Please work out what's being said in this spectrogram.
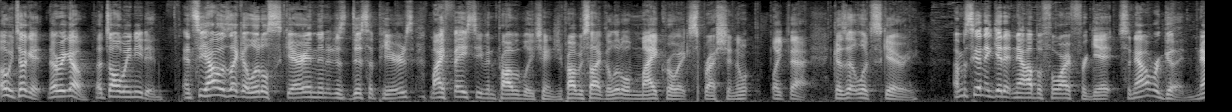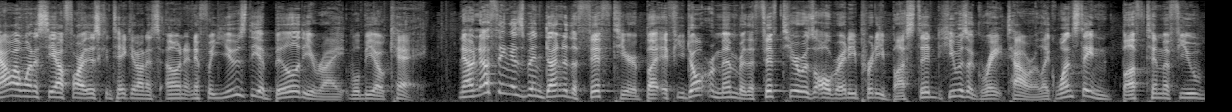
Oh, we took it. There we go. That's all we needed. And see how it was like a little scary and then it just disappears? My face even probably changed. You probably saw like a little micro expression like that because it looked scary. I'm just going to get it now before I forget. So now we're good. Now I want to see how far this can take it on its own. And if we use the ability right, we'll be okay. Now, nothing has been done to the fifth tier, but if you don't remember, the fifth tier was already pretty busted. He was a great tower. Like once they buffed him a few,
